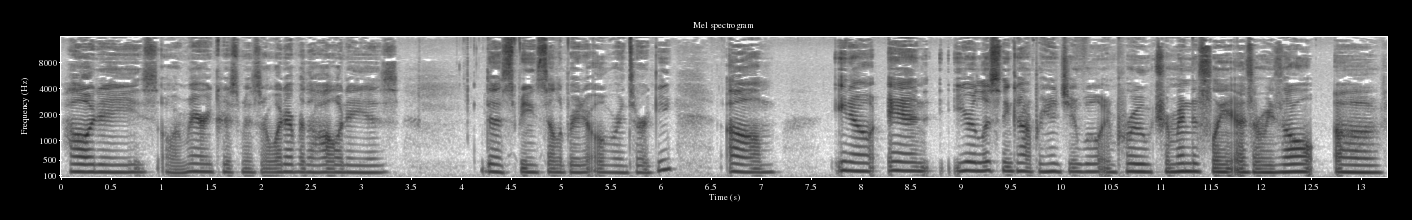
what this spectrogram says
holidays or Merry Christmas or whatever the holiday is that's being celebrated over in Turkey. Um, you know, and your listening comprehension will improve tremendously as a result of,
